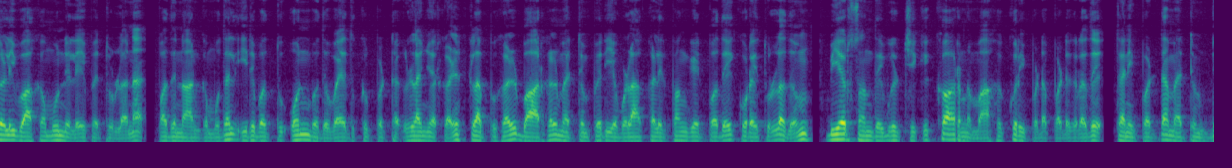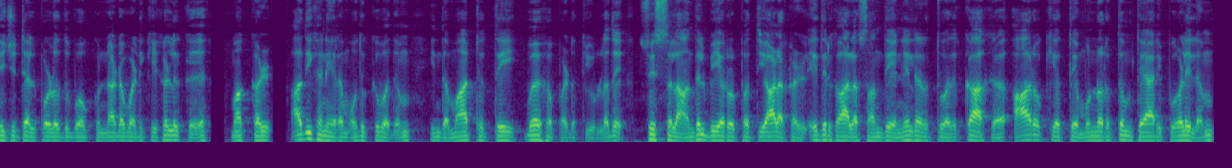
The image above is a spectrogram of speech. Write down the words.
தெளிவாக முன்னிலை பெற்றுள்ளன. பதினான்கு முதல் இருபத்தி ஒன்பது வயதுக்குட்பட்ட இளைஞர்கள் கிளப்புகள் பார்கள் மற்றும் பெரிய விழாக்களில் பங்கேற்பதை குறைத்துள்ளதும் பியர் சந்தை வீழ்ச்சிக்கு காரணமாக குறிப்பிடப்படுகிறது. தனிப்பட்ட மற்றும் டிஜிட்டல் பொழுதுபோக்கு நடவடிக்கைகளுக்கு மக்கள் அதிக நேரம் ஒதுக்குவதும் இந்த மாற்றத்தை வேகப்படுத்தியுள்ளது. சுவிட்சர்லாந்தில் பியர் உற்பத்தியாளர்கள் எதிர்கால சந்தையை நிலைநிறுத்துவதற்காக ஆரோக்கியத்தை முன்னிறுத்தும் தயாரிப்புகளிலும்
